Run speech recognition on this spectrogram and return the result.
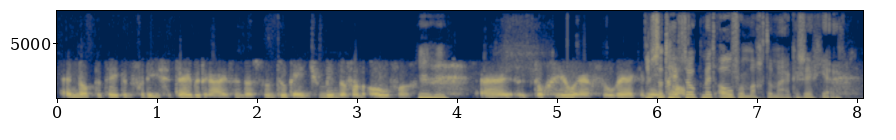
En dat betekent voor de ICT-bedrijven, en daar is er natuurlijk eentje minder van over, mm -hmm. uh, toch heel erg veel werk. Dus dat heeft ook met overmacht te maken, zeg je?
